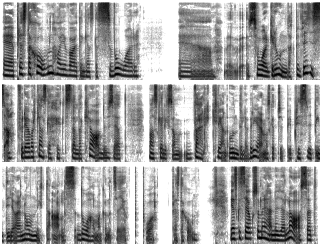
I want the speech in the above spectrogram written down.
Eh, prestation har ju varit en ganska svår eh, svår grund att bevisa. För det har varit ganska högt ställda krav, det vill säga att man ska liksom verkligen underleverera. Man ska typ i princip inte göra någon nytta alls. Då har man kunnat säga upp på prestation. Men jag ska säga också med det här nya LAS att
